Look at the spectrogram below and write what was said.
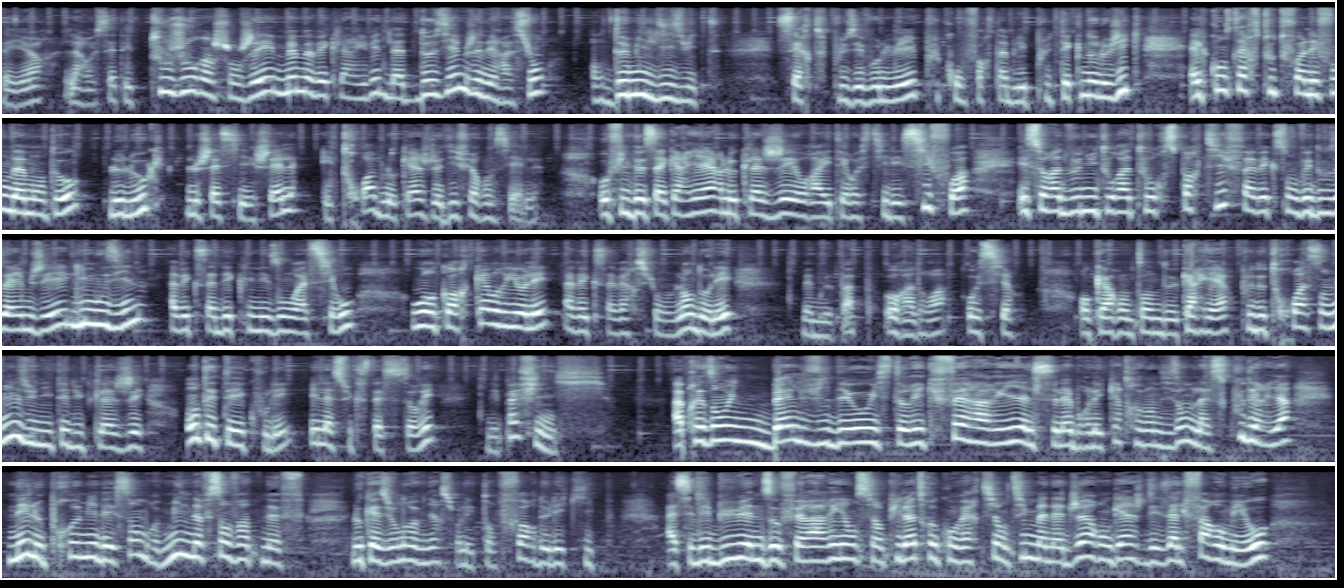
D'ailleurs, la recette est toujours inchangée, même avec l'arrivée de la deuxième génération en 2018. Certes plus évoluée, plus confortable et plus technologique, elle conserve toutefois les fondamentaux, le look, le châssis échelle et trois blocages de différentiel. Au fil de sa carrière, le Classe G aura été restylé six fois et sera devenu tour à tour sportif avec son V12 AMG, limousine avec sa déclinaison à six roues ou encore cabriolet avec sa version landolée. Même le pape aura droit au sien. En 40 ans de carrière, plus de 300 000 unités du Classe G ont été écoulées et la success story n'est pas finie. À présent, une belle vidéo historique Ferrari. Elle célèbre les 90 ans de la Scuderia, née le 1er décembre 1929. L'occasion de revenir sur les temps forts de l'équipe. À ses débuts, Enzo Ferrari, ancien pilote reconverti en team manager, engage des Alfa Romeo.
